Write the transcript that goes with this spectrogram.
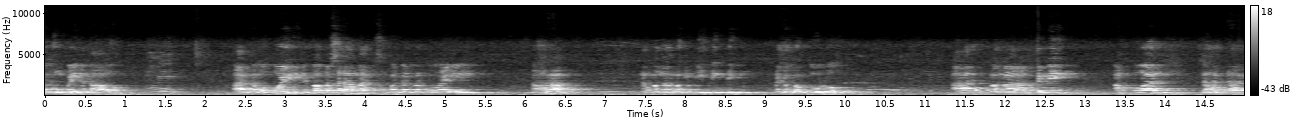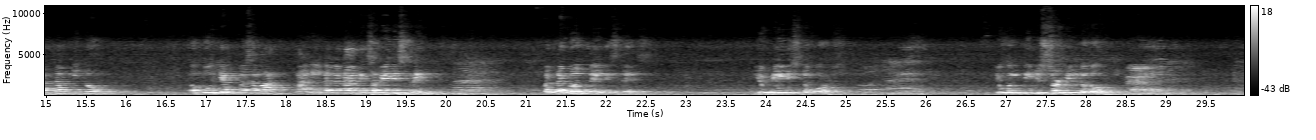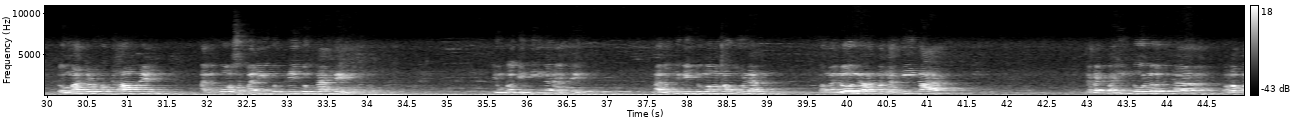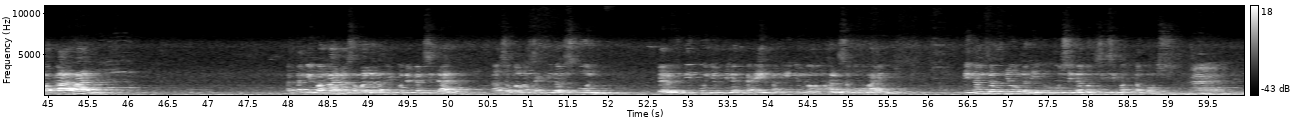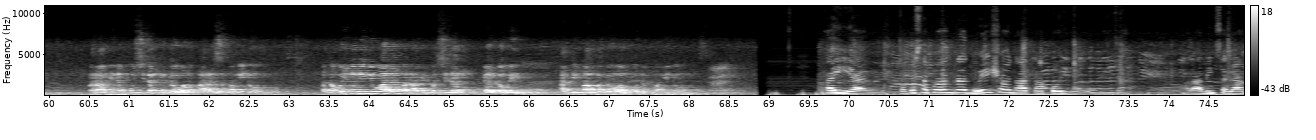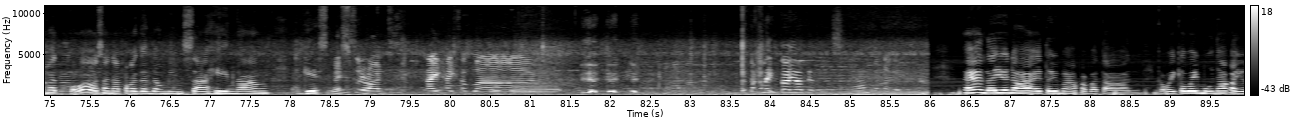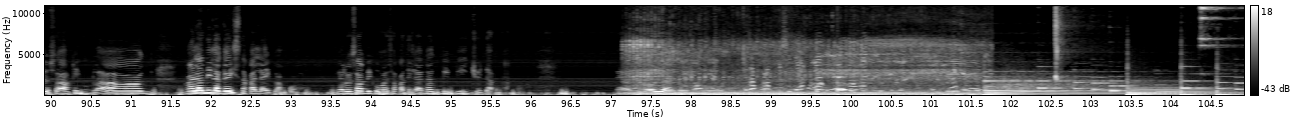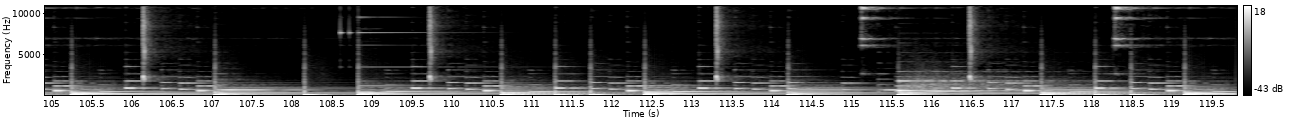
Tagumpay na tao. At ako po ay nagpapasalamat sapagkat ako ay naharap ng mga magigiting ding tagapagturo at mga timing, aktual, lahat-lahat ng ito. Mabuti at masama, nakita na natin sa ministry. But the good thing is this, you finish the course. You continue serving the Lord. No matter what happened, ano po, sa palikod-likod natin, yung pagitingan natin, tingin yung mga magulang, mga lola, mga tita, na nagpahintulot na mga pag-aral. At ang iba nga, nasa malalaking universidad, nasa mga secular school, pero hindi po niyo pinagkait ang inyong mga mahal sa buhay, tinanggap niyo na dito po sila magsisipagtapos. Marami na po silang nagawa para sa Panginoon. At ako'y naniniwala marami pa silang gagawin at ipapagawa po ng Panginoon. ayan. Tapos na po ang graduation at ako'y uuwi na. Maraming salamat po sa napakagandang mensahe ng guest Ay, Sir Rod. Hi, hi sa vlog. Takalive tayo ate. And ayun na nga, ito yung mga kabataan. Kaway-kaway muna kayo sa aking vlog. Akala nila guys, naka-live ako. Pero sabi ko nga sa kanila, nagbi-video lang ako. Ayan, ayan.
